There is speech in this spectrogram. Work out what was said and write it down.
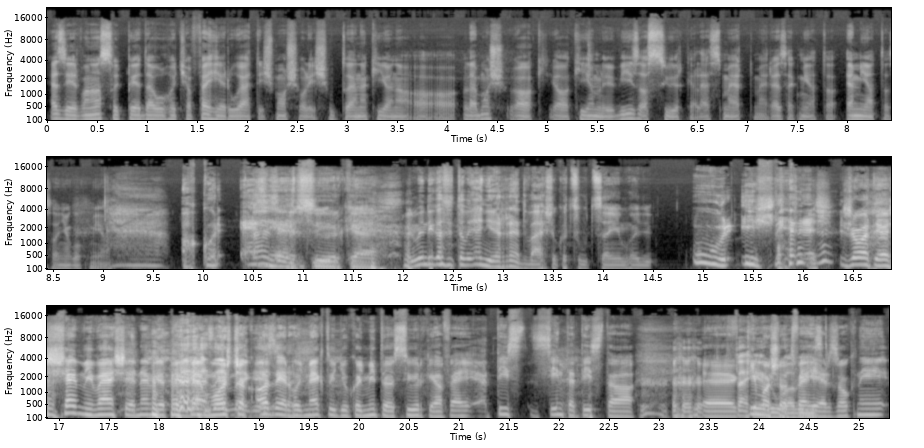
ezért van az, hogy például, hogyha fehér ruhát is mosol, és utána kijön a, a, a, lemos, a, a kiömlő víz, az szürke lesz, mert, mert ezek miatt, a, emiatt az anyagok miatt. Akkor Ezért ezért szürke. Én mindig azt hittem, hogy ennyire redvások a cuccaim, hogy Úr Isten! Zsolti, az semmi másért nem jött el most, csak azért, hogy megtudjuk, hogy mitől szürke a fehér, a tiszt, szinte tiszta, ö, kimosott fehér zokni,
